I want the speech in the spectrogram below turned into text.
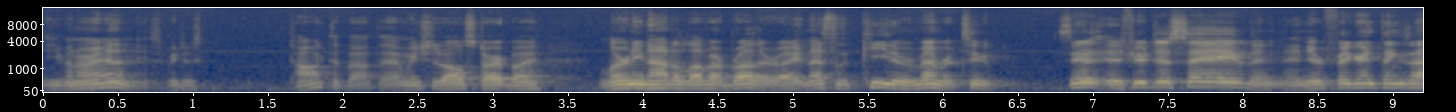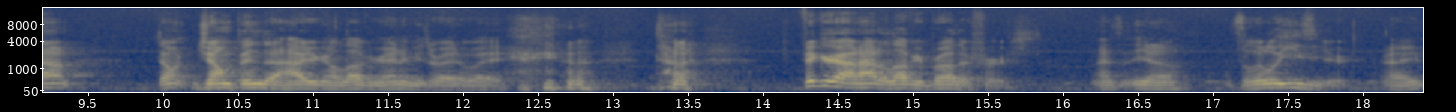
even our enemies. We just talked about that. We should all start by learning how to love our brother, right? And that's the key to remember, too. If you're just saved and, and you're figuring things out, don't jump into how you're going to love your enemies right away. Figure out how to love your brother first. That's, you know, it's a little easier, right?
